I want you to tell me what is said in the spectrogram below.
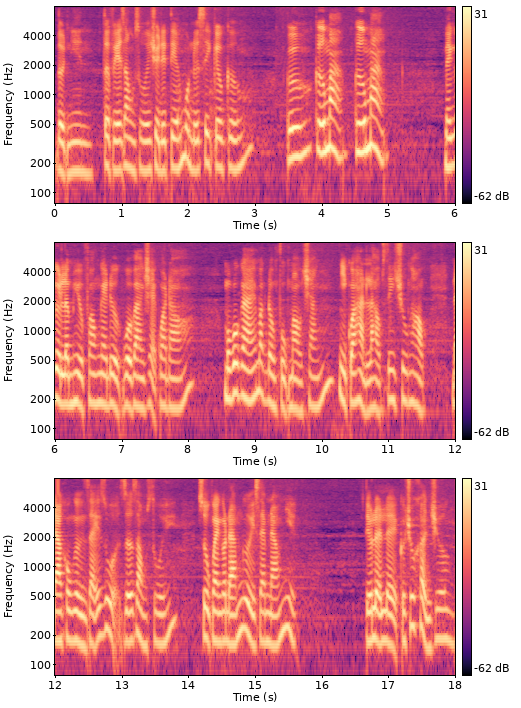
Đột nhiên Từ phía dòng suối truyền đến tiếng một nữ sinh kêu cứu. Cứu, cứu mạng, cứu mạng. Mấy người Lâm Hiểu Phong nghe được vội vàng chạy qua đó. Một cô gái mặc đồng phục màu trắng Nhìn qua hẳn là học sinh trung học Đang không ngừng dãy ruộng giữa dòng suối. Xung quanh có đám người xem náo nhiệt. Tiểu lệ lệ có chút khẩn trương.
